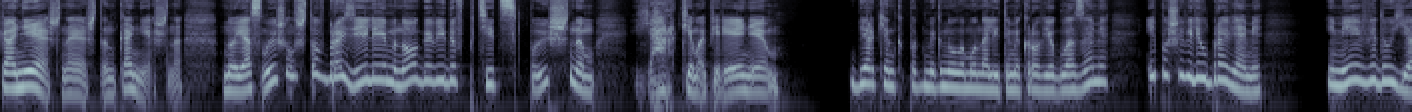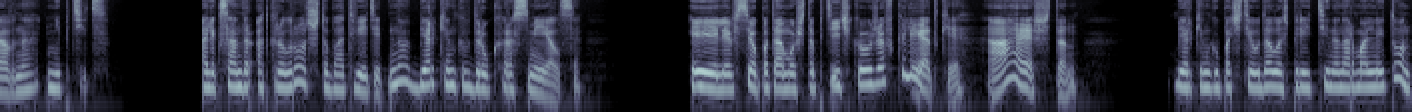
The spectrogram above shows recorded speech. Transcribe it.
«Конечно, Эштон, конечно. Но я слышал, что в Бразилии много видов птиц с пышным, ярким оперением. Беркинг подмигнул ему налитыми кровью глазами и пошевелил бровями, имея в виду явно не птиц. Александр открыл рот, чтобы ответить, но Беркинг вдруг рассмеялся. «Или все потому, что птичка уже в клетке, а, Эштон?» Беркингу почти удалось перейти на нормальный тон,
